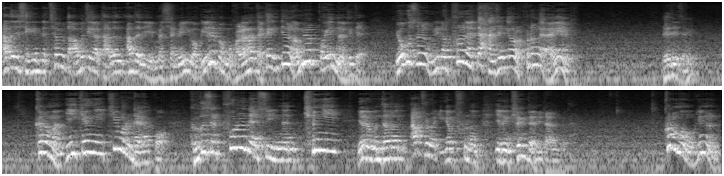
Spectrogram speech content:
아들이 세 개인데 처음부터 아버지가 다른 아들이 뭐세 명이고 뭐 이래 보면 곤란하다. 그 인연은 엄밀히 꼬여있는, 그제? 요것을 우리는 풀어낼 때 한생경으로 푸는 거야. 레디죠? 그러면 이 경이 기본을 해갖고 그것을 풀어낼 수 있는 경이 여러분들은 앞으로 이거 푸는 이런 경들이라는 거다. 그러면 우리는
